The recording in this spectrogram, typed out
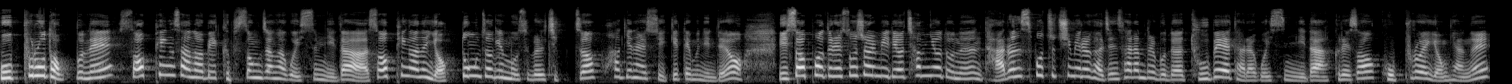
고프로 덕분에 서핑 산업이 급성장하고 있습니다. 서핑하는 역동적인 모습을 직접 확인할 수 있기 때문인데요. 이 서퍼들의 소셜미디어 참여도는 다른 스포츠 취미를 가진 사람들보다 두 배에 달하고 있습니다. 그래서 고프로의 영향을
